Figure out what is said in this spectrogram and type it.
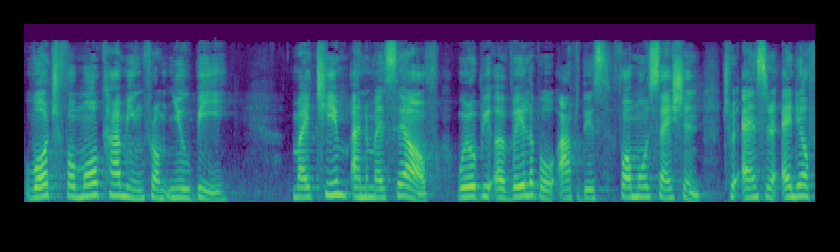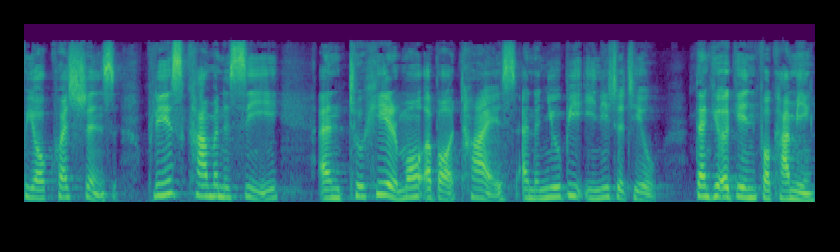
Watch for more coming from NIWBE. My team and myself will be available after this formal session to answer any of your questions. Please come and see and to hear more about TIES and the NIWBE initiative. Thank you again for coming.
